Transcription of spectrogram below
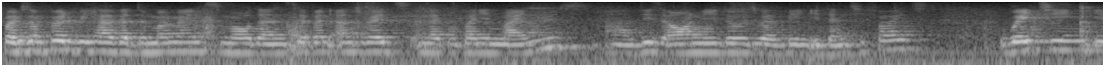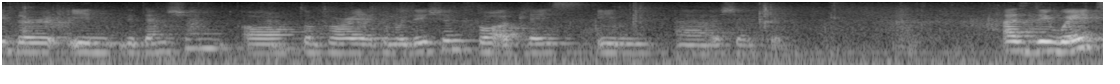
For example, we have at the moment more than 700 unaccompanied minors. Uh, these are only those who have been identified, waiting either in detention or temporary accommodation for a place in uh, a shelter. As they wait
